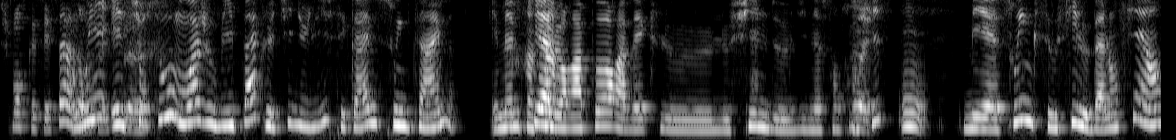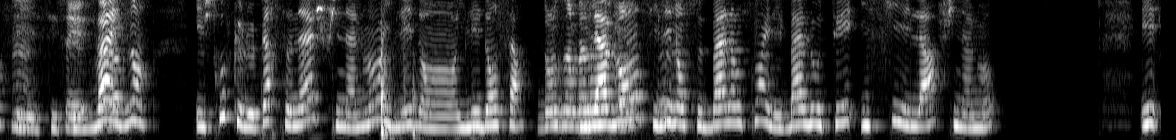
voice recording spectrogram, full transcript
Je pense que c'est ça. non oui, plus, et euh, surtout, moi, j'oublie pas que le titre du livre, c'est quand même Swing Time. Et même s'il y a le rapport avec le, le film de 1936, Mm. mais euh, Swing, c'est aussi le balancier, hein. C'est, Mm, c'est c'est- ce va-et-vient. Et je trouve que le personnage, finalement, il est dans, il est dans ça. dans un Il balancement. avance, il est dans ce balancement, il est ballotté ici et là, finalement. Et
